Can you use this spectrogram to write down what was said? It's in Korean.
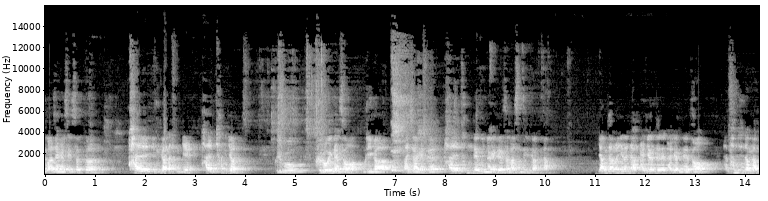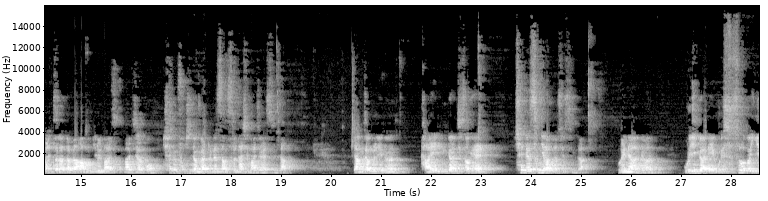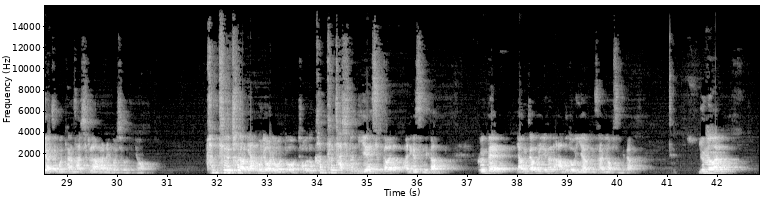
발전 과정에서 있었던 탈인간 한계, 탈편견, 그리고 그로 인해서 우리가 맞이하게 될 탈현대 문명에 대해서 말씀드릴까 합니다. 양자물리는 약 100여 년 전에 발견돼서 한 30년간 발전하다가 암흑기를 맞이하고 최근 30년간 르네상스를 다시 맞이하였습니다. 양자물리는 가히 인간 지성의 최대 승리라고 할 수 있습니다. 왜냐하면 우리 인간이 우리 스스로도 이해하지 못하는 사실을 알아낸 것이거든요. 칸트 철학이 아무리 어려워도 적어도 칸트 자신은 이해했을까 아니겠습니까? 그런데 양자물리는 아무도 이해하는 사람이 없습니다. 유명한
